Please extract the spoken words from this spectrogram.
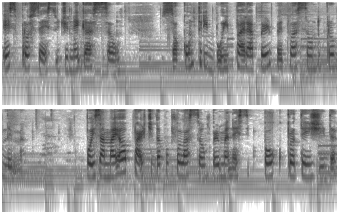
Esse processo de negação só contribui para a perpetuação do problema pois a maior parte da população permanece pouco protegida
